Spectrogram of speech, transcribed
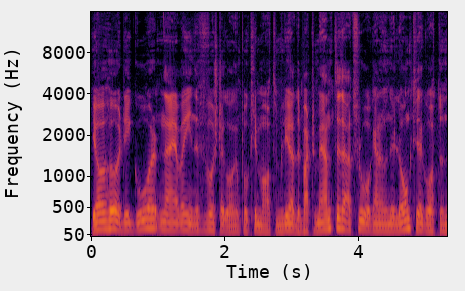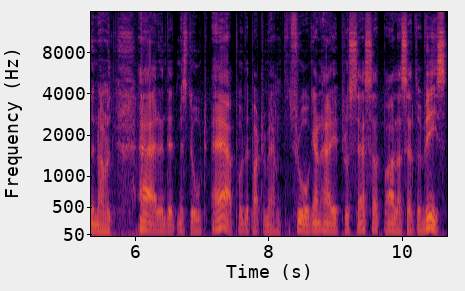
Jag hörde igår när jag var inne för första gången på Klimat och miljödepartementet att frågan under lång tid har gått under namnet Ärendet med stort Ä på departementet. Frågan är i processat på alla sätt och vis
